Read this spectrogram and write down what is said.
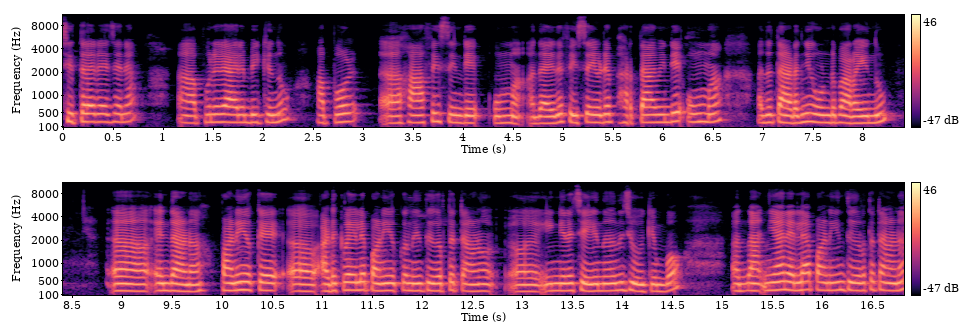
ചിത്രരചന പുനരാരംഭിക്കുന്നു. അപ്പോൾ ഹാഫിസിന്റെ ഉമ്മ അതായത് ഫിസയുടെ ഭർത്താവിന്റെ ഉമ്മ അത് തടഞ്ഞുകൊണ്ട് പറയുന്നു എന്താണ് പണിയൊക്കെ അടുക്കളയിലെ പണിയൊക്കെ നീ തീർത്തിട്ടാണോ ഇങ്ങനെ ചെയ്യുന്നതെന്ന് ചോദിക്കുമ്പോൾ ഞാൻ എല്ലാ പണിയും തീർത്തിട്ടാണ്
